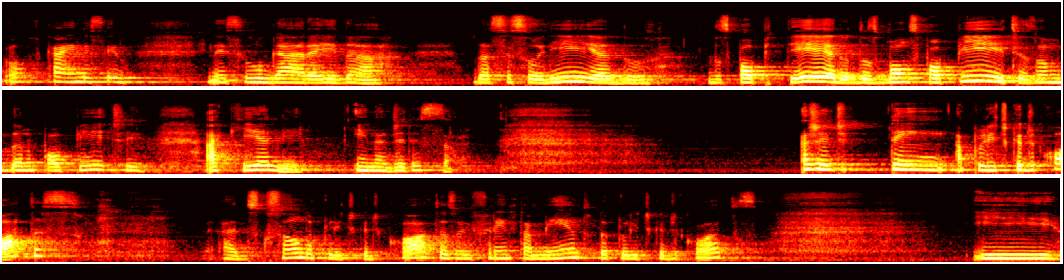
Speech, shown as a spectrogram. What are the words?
vou ficar aí nesse, nesse lugar aí da, da assessoria, do, dos palpiteiros, dos bons palpites, vamos dando palpite aqui e ali, e na direção. A gente tem a política de cotas, a discussão da política de cotas, o enfrentamento da política de cotas. E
